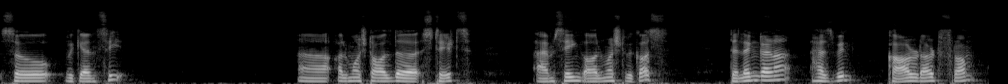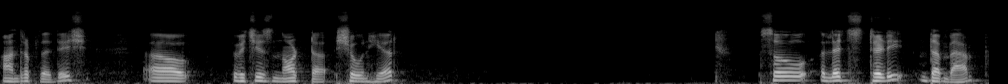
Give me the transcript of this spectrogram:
so we can see uh, almost all the states. I am saying almost because Telangana has been carved out from Andhra Pradesh uh, which is not uh, shown here. So let's study the map.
